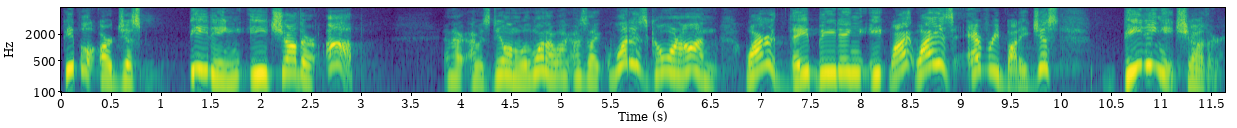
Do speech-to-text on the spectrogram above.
People are just beating each other up. And I, I was dealing with one. I, I, was like, what is going on? Why are they beating? Why, why is everybody just beating each other?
